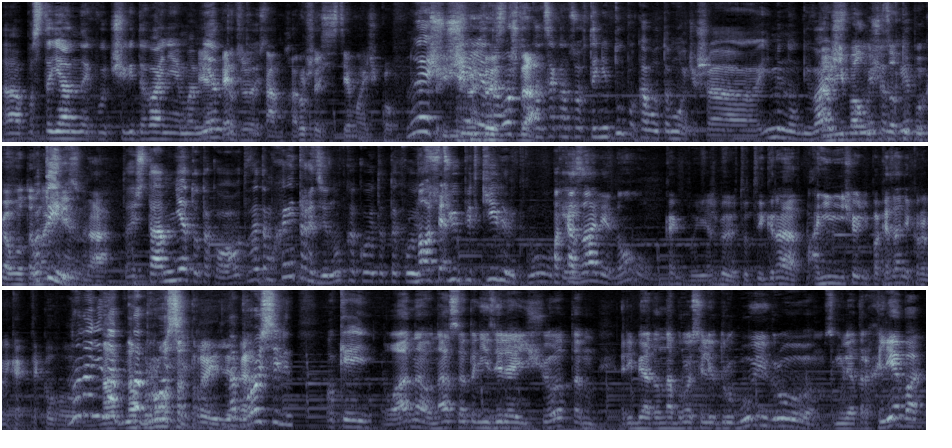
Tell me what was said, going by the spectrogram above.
а, постоянных вот чередования И моментов. опять то же, есть- там хорошая система очков. Ну и ощущение есть, того, что да. в конце концов ты не тупо кого-то мочишь, а именно Там убиваешь. не вполне получится тупо кого-то Вот мочить. именно. Да. То есть там нету такого. А вот в этом хейтерде, ну, какой-то такой Ну, опять- stupid killing, ну, окей. Показали, ну, как бы, я же говорю, тут игра, они ничего не показали, кроме как такого Ну, они на- наб- наброса набросили- трейлера. Набросили, окей. Ладно, у нас эта неделя еще, там ребята набросили другую игру, симулятор хлеба.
